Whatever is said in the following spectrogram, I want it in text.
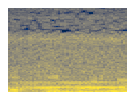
keep people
